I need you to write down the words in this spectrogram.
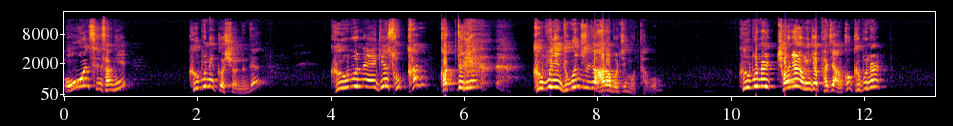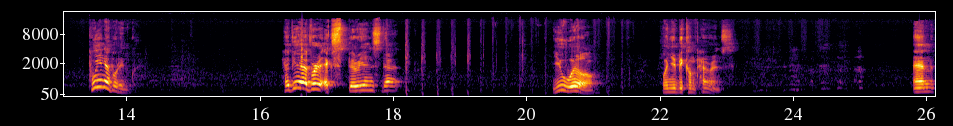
온 세상이 그분의 것이었는데 그분에게 속한 것들이 그분이 누군지를 알아보지 못하고 그분을 전혀 영접하지 않고 그분을 부인해 버리는 거예요. Have you ever experienced that? You will when you become parents. And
